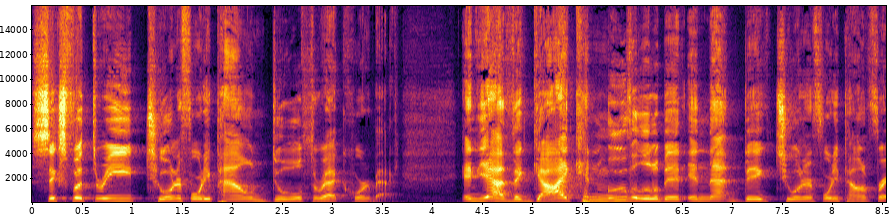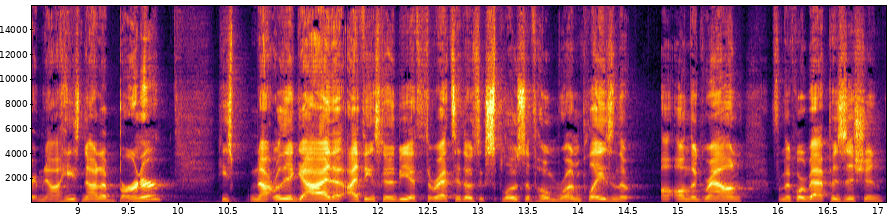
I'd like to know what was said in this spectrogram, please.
Six foot three, 240 pound dual threat quarterback. And yeah, the guy can move a little bit in that big 240 pound frame. Now, he's not a burner. He's not really a guy that I think is going to be a threat to those explosive home run plays in the on the ground from the quarterback position.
